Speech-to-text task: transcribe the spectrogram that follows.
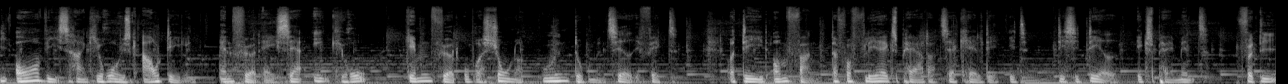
I overvis har en kirurgisk afdeling, anført af især en kirurg, gennemført operationer uden dokumenteret effekt. Og det er et omfang, der får flere eksperter til at kalde det et decideret eksperiment. Fordi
